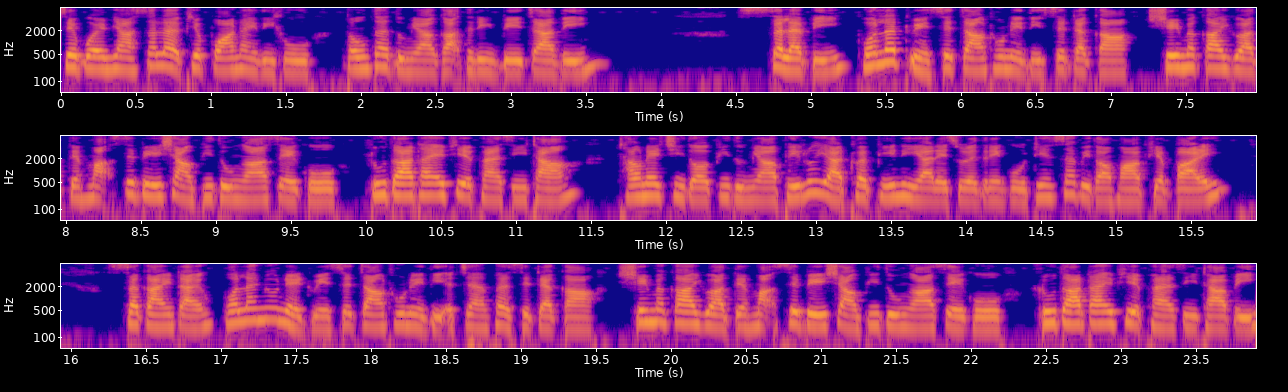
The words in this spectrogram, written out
စစ်ပွဲများဆက်လက်ဖြစ်ပွားနိုင်သည်ဟုသုံးသပ်သူများကသတိပေးကြသည်ဆက်လက်ပြီးဘောလက်တွင်စစ်ကြောင်းထိုးနေသည့်စစ်တပ်ကရှေးမကရွာတင်မှစစ်ပေးရှောင်ပြည်သူ90ကိုလူသားတိုင်းအဖြစ်ဖမ်းဆီးထားထောင်ထဲချီသောပြည်သူများဘေးလွတ်ရာထွက်ပြေးနေရတဲ့ဆိုတဲ့သတင်းကိုတင်ဆက်ပေးသွားမှာဖြစ်ပါတယ်။ စကိုင်းတိုင်းဝလက်မြို့နယ်တွင်စစ်ကြောင်းထိုးနေသည့်အကြံဖက်စစ်တပ်ကရှိမကရွာတင်မှစစ်ပေးရှောင်ပြည်သူ90ကိုလူသားတိုင်းဖြစ်ဖမ်းဆီးထားပြီး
